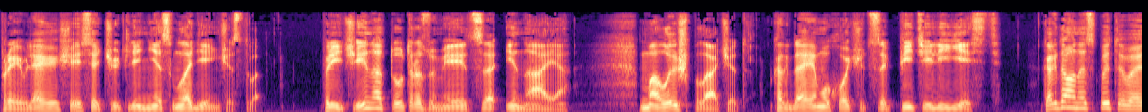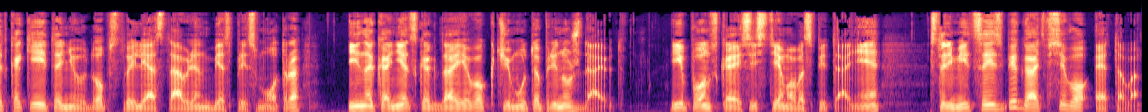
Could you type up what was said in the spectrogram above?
проявляющейся чуть ли не с младенчества. Причина тут, разумеется, иная. Малыш плачет когда ему хочется пить или есть, когда он испытывает какие-то неудобства или оставлен без присмотра, и, наконец, когда его к чему-то принуждают. Японская система воспитания стремится избегать всего этого.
